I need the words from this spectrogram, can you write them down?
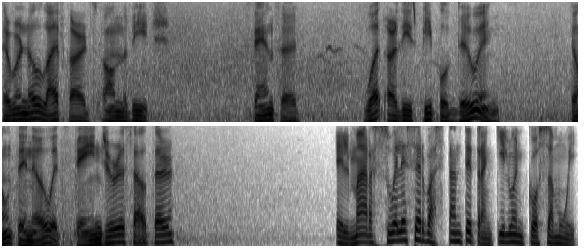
there were no lifeguards on the beach. Stan said, What are these people doing? Don't they know it's dangerous out there? El mar suele ser bastante tranquilo en Koh Samui,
